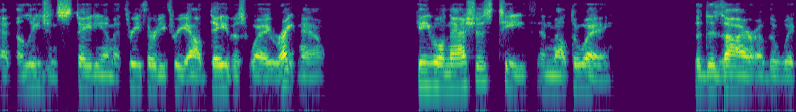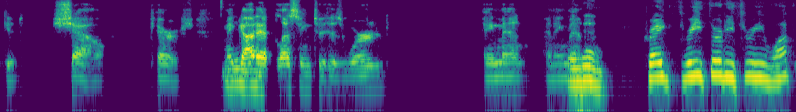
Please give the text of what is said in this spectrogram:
at Allegiant Stadium at 333 Al Davis Way right now. He will gnash his teeth and melt away. the desire of the wicked shall perish. May Amen. God add blessing to his word. Amen and amen. Amen. Craig, 333, what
